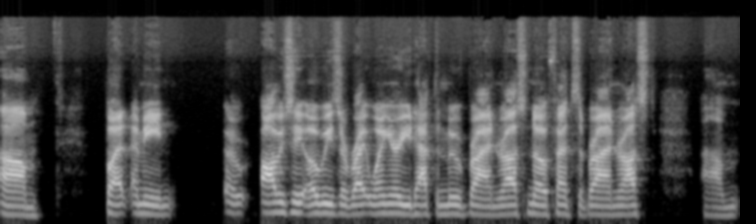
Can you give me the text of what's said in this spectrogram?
Um, but I mean, uh, obviously, Obi's a right winger. You'd have to move Bryan Rust. No offense to Bryan Rust. Um,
